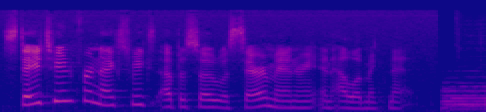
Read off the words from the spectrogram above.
Stay tuned for next week's episode with Sarah Manry and Ella McNett.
